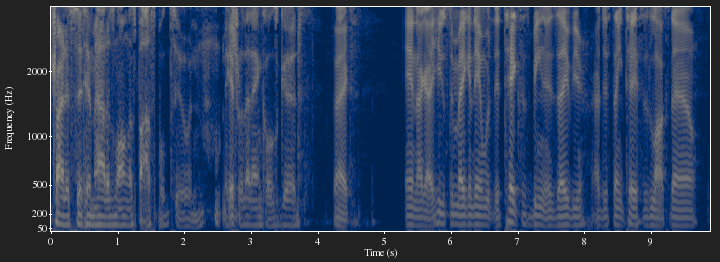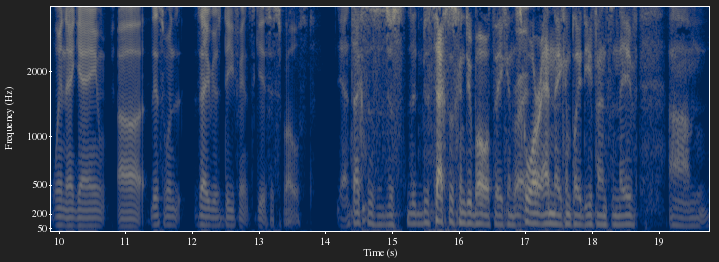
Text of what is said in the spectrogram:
try to sit him out as long as possible too, and make sure that ankle is good. Facts. And I got Houston making them with the Texas beating Xavier. I just think Texas locks down, win that game. Uh, this one Xavier's defense gets exposed. Yeah, Texas is just Texas can do both. They can score and they can play defense, and they've um,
